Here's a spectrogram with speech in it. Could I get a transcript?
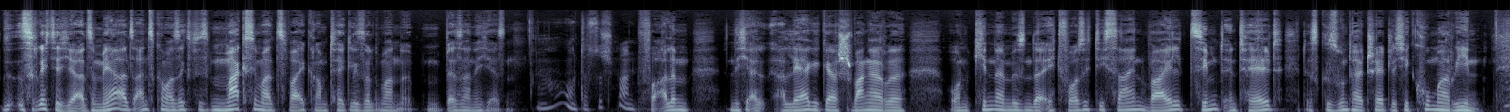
Das ist richtig, ja. Also mehr als 1,6 bis maximal 2 Gramm täglich sollte man äh, besser nicht essen. Oh, das ist spannend. Vor allem nicht Allergiker, Schwangere und Kinder müssen da echt vorsichtig sein, weil Zimt enthält das gesundheitsschädliche Kumarin. Hm.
